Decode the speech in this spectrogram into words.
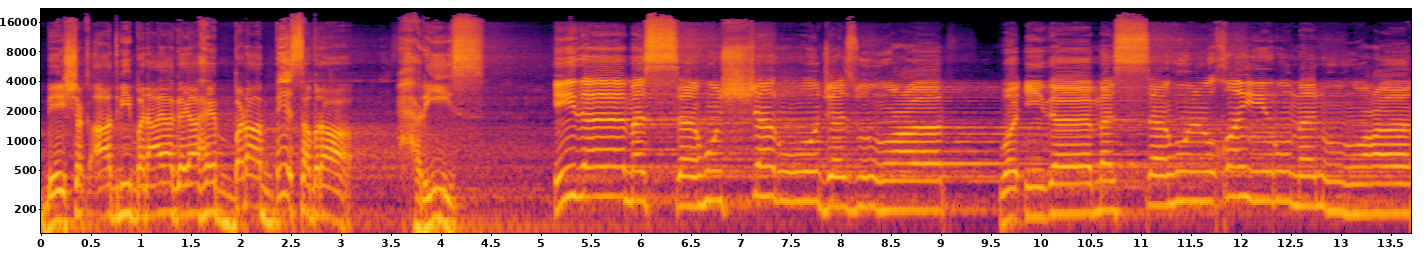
بے شک آدمی بنایا گیا ہے بڑا بے صبرا، حریص۔ إذا مسه الشر جزوعا وإذا مسه الخير منوعا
